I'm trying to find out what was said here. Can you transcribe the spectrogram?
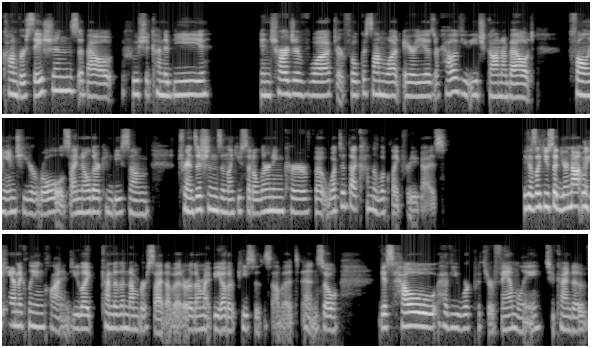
conversations about who should kind of be in charge of what or focus on what areas, or how have you each gone about falling into your roles? I know there can be some transitions and like you said a learning curve, but what did that kind of look like for you guys? Because like you said you're not mechanically inclined. You like kind of the number side of it or there might be other pieces of it. And so I guess how have you worked with your family to kind of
